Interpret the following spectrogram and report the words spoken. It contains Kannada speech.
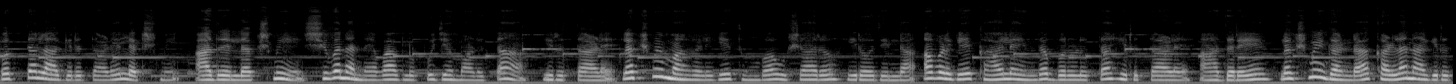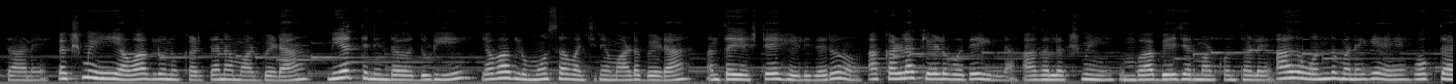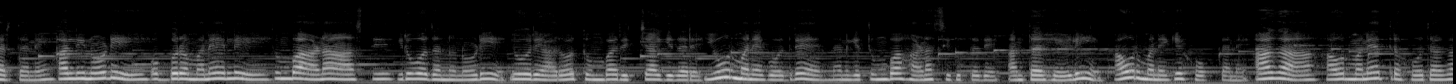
ಭಕ್ತಲಾಗಿರುತ್ತಾಳೆ ಲಕ್ಷ್ಮಿ. ಆದ್ರೆ ಲಕ್ಷ್ಮಿ ಶಿವನನ್ನ ಯಾವಾಗ್ಲೂ ಪೂಜೆ ಮಾಡುತ್ತಾ ಇರುತ್ತಾಳೆ. ಲಕ್ಷ್ಮಿ ಮಗಳಿಗೆ ತುಂಬಾ ಹುಷಾರು ಇರೋದಿಲ್ಲ. ಅವಳಿಗೆ ಕಾಯಿಲೆಯಿಂದ ಬರುಳುತ್ತಾ ಇರುತ್ತಾಳೆ. ಆದರೆ ಲಕ್ಷ್ಮಿ ಗಂಡ ಕಳ್ಳನಾಗಿರುತ್ತಾನೆ. ಲಕ್ಷ್ಮಿ ಯಾವಾಗ್ಲೂ ಕಳ್ತನ ಮಾಡಬೇಡ. ನಿಯತ್ತಿನಿಂದ ದುಡಿ, ಯಾವಾಗ್ಲೂ ಮೋಸ ವಂಚನೆ ಮಾಡಬೇಡ ಅಂತ ಎಷ್ಟೇ ಹೇಳಿದರೂ ಆ ಕಳ್ಳ ಕೇಳುವುದೇ ಇಲ್ಲ. ಆಗ ಲಕ್ಷ್ಮಿ ತುಂಬಾ ಬೇಜಾರ್ ಮಾಡ್ಕೊಂತಾಳೆ. ಆಗ ಒಂದು ಮನೆಗೆ ಹೋಗ್ತಾ ಇರ್ತಾನೆ. ಅಲ್ಲಿ ನೋಡಿ ಒಬ್ಬರ ಮನೆಯಲ್ಲಿ ತುಂಬಾ ಹಣ ಆಸ್ತಿ ಇರುವುದನ್ನು ನೋಡಿ ಇವ್ರು ಯಾರೋ ತುಂಬಾ ರಿಚ್ ಆಗಿದ್ದಾರೆ. ಇವ್ರ ಮನೆಗೆ ಹೋದ್ರೆ ನನಗೆ ತುಂಬಾ ಹಣ ಸಿಗುತ್ತದೆ ಅಂತ ಹೇಳಿ ಅವ್ರ ಮನೆಗೆ ಹೋಗ್ತಾನೆ. ಆಗ ಅವ್ರ ಮನೆ ಹತ್ರ ಹೋದಾಗ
